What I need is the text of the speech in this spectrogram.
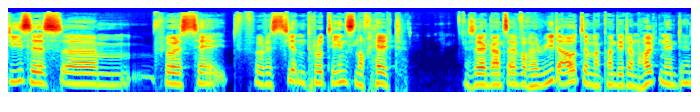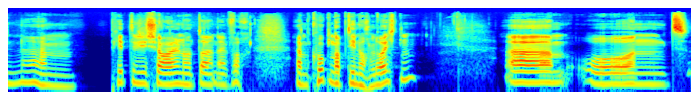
dieses ähm, fluoreszierten Proteins noch hält. Das ist ja ein ganz einfacher Readout. Man kann die dann halten in den ähm, Petrischalen und dann einfach ähm, gucken, ob die noch leuchten. Ähm, und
